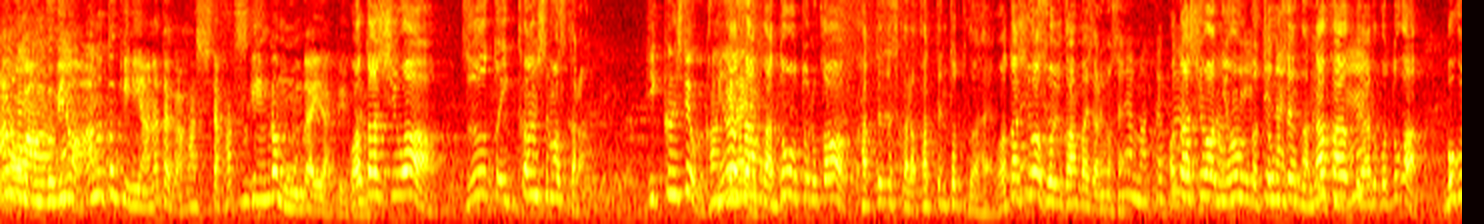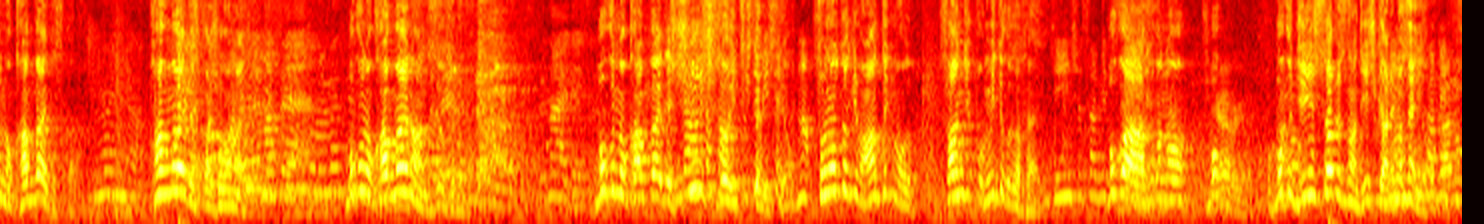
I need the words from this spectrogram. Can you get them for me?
あの番組のあの時にあなたが発した発言が問題だって私はずっと一貫してますから。一貫してよ関係ない。皆さんがどう取るかは勝手ですから勝手に取ってください。私はそういう考えじゃありません。私は日本と朝鮮が仲良くやることが僕の考えですから。考えですからしょうがない。僕の考えなんですよそれは僕の考えで終始そう言ってきてるんですよ。その時もあの時も30分見てください。人種差別僕はあそこの僕人種差別なんて意識ありませんよ。全たから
